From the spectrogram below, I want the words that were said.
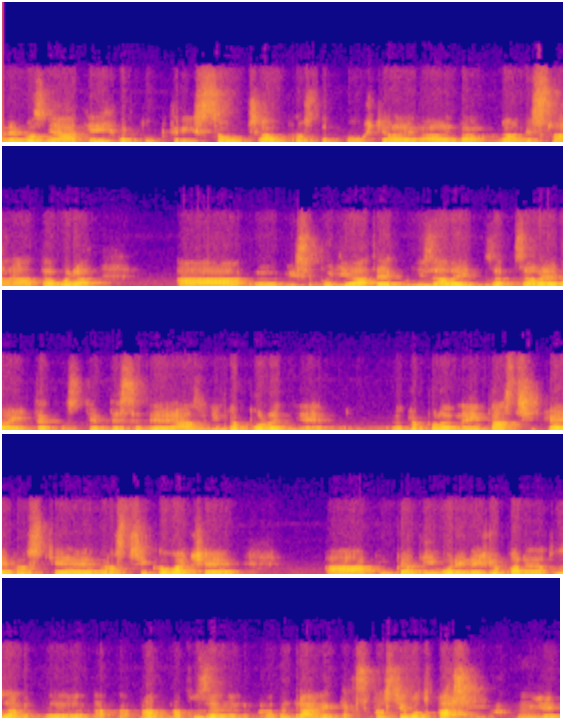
nebo z nějakých vrtů, které jsou třeba uprostřed pouště, ale, ale je tam velmi slaná ta voda a e, když se podíváte, jak oni zalej, zalévají, tak prostě v 10-11 hodin dopoledne, dopoledne jim tam stříkají prostě rozstřikovače a půlka té vody, než dopadne na tu, zem, e, na, na, na tu zem, na ten dránek, tak se prostě odpaří. Hmm. Takže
